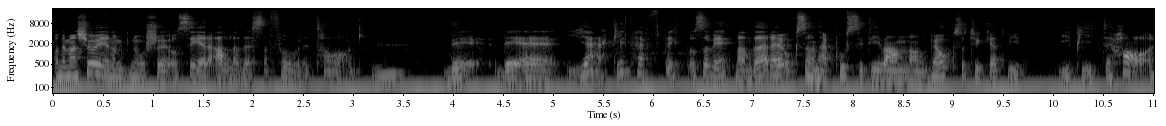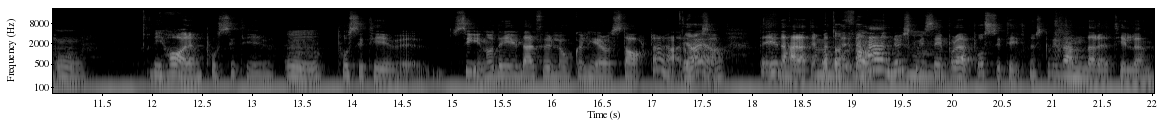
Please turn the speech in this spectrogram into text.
och när man kör genom Gnosjö och ser alla dessa företag, Mm. det, det är jäkligt häftigt. Och så vet man, där är också den här positiva andan som jag också tycker att vi i Piteå har. Mm. Vi har en positiv, Mm. positiv eh, syn och det är ju därför Local Hero startar här Ja, också. ja. Det är ju det här att ja, men det, här, nu ska vi se på det här positivt, nu ska vi vända det till en,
